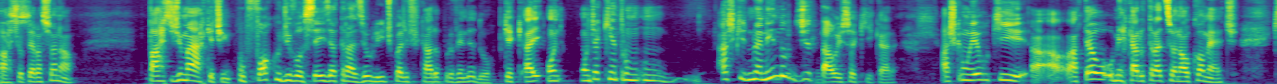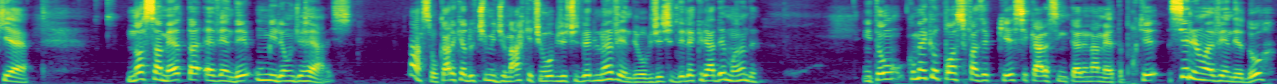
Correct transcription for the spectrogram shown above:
Parte operacional. Parte de marketing. O foco de vocês é trazer o lead qualificado para o vendedor. Porque aí, onde, onde é que entra um, um- Acho que não é nem no digital isso aqui, cara. Acho que é um erro que a- até o mercado tradicional comete. Que é, nossa meta é vender um milhão de reais. Nossa, o cara que é do time de marketing, o objetivo dele não é vender, o objetivo dele é criar demanda. Então, como é que eu posso fazer com que esse cara se intere na meta? Porque se ele não é vendedor,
